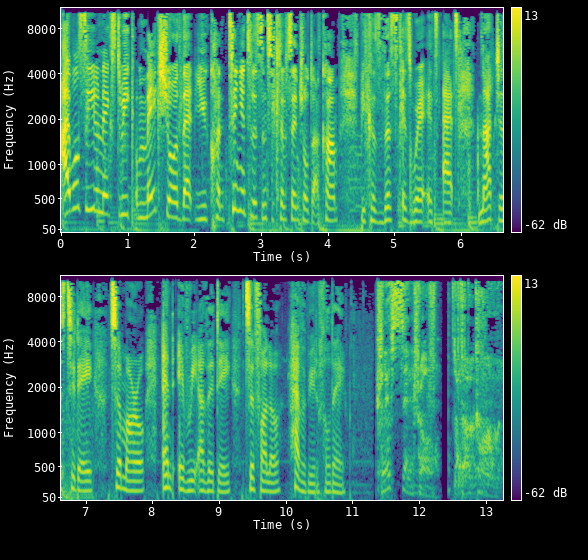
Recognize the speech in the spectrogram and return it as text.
I will see you next week. Make sure that you continue to listen to cliffcentral.com because this is where it's at, not just today, tomorrow, and every other day to follow. Have a beautiful day. CliffCentral.com.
